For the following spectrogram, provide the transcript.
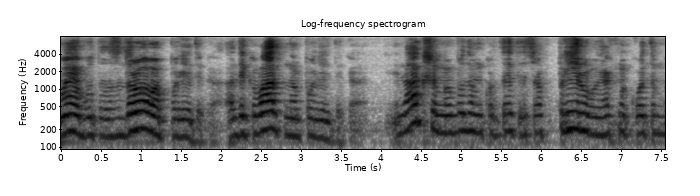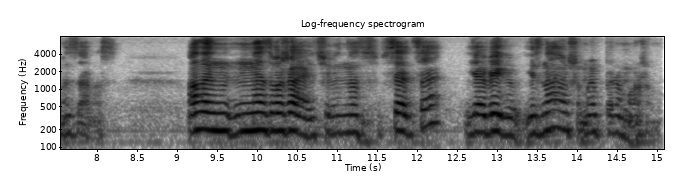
має бути здорова політика, адекватна політика. Інакше ми будемо котитися в прірву, як ми котимо зараз. Але незважаючи на все це, я вірю і знаю, що ми переможемо.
